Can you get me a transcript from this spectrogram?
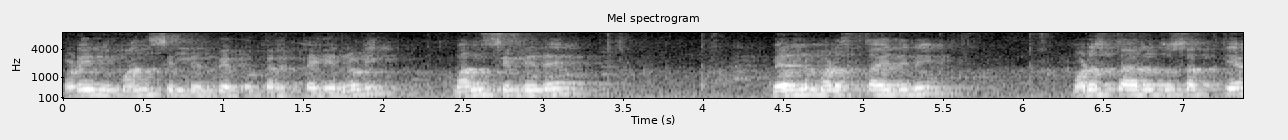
ನೋಡಿ, ನಿಮ್ಮ ಮನಸ್ಸಿಲ್ಲಿರಬೇಕು ಕರೆಕ್ಟಾಗಿ ನೋಡಿ ಮನಸ್ಸಿಲ್ಲಿದೆ ಬೆರಳು ಮಡಿಸ್ತಾ ಇದ್ದೀನಿ. ಮಡಿಸ್ತಾ ಇರೋದು ಸತ್ಯ.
